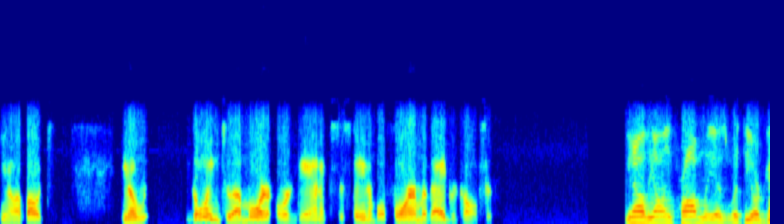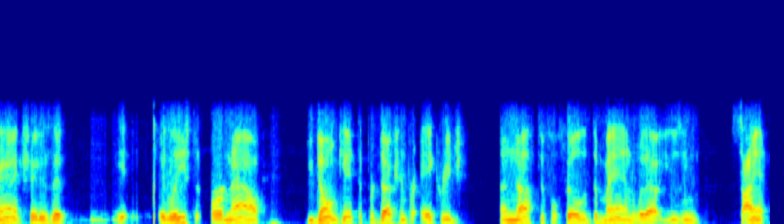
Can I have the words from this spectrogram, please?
you know about you know going to a more organic, sustainable form of agriculture. You know, the only problem is with the organic shit is that, it, at least for now, you don't get the production per acreage enough to fulfill the demand without using science.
